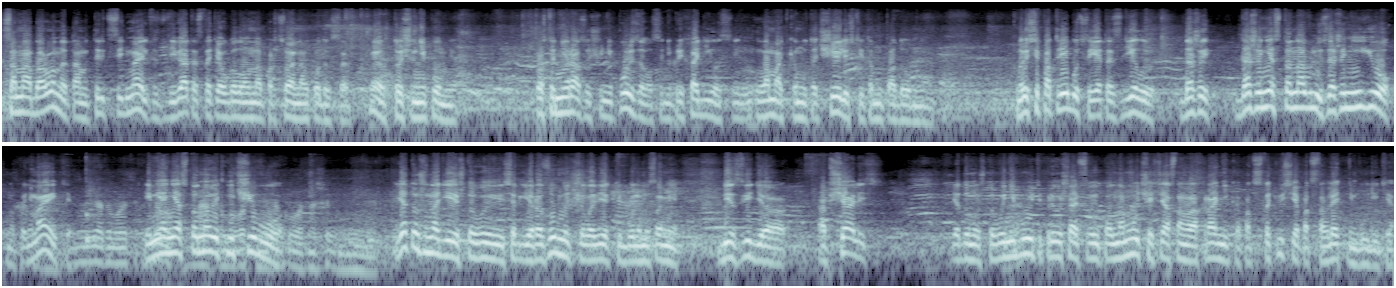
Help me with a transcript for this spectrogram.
Самооборона там 37 или 39 статья Уголовного процессуального кодекса. Я точно не помню. Просто ни разу еще не пользовался, не приходилось ломать кому-то челюсти и тому подобное. Но если потребуется, я это сделаю. Даже, даже не остановлюсь, даже не ёкну, понимаете? Ну, я думаю, это И меня не остановит нашему ничего. Я тоже надеюсь, что вы, Сергей, разумный человек, тем более мы с вами без видео общались. Я думаю, что вы не будете превышать свои полномочия частного охранника, под статью себя подставлять не будете.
